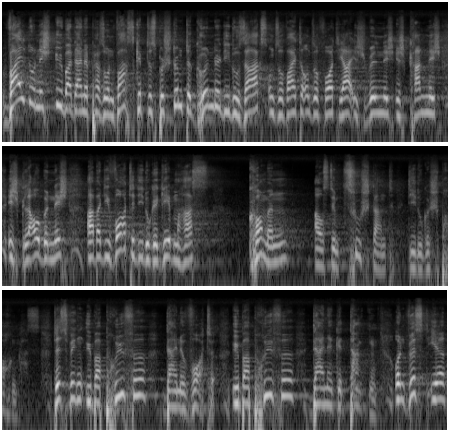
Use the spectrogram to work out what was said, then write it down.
weil du nicht über deine Person wachst, gibt es bestimmte Gründe, die du sagst und so weiter und so fort. Ja, ich will nicht, ich kann nicht, ich glaube nicht. Aber die Worte, die du gegeben hast, kommen aus dem Zustand, die du gesprochen hast. Deswegen überprüfe deine Worte, überprüfe deine Gedanken. Und wisst ihr,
